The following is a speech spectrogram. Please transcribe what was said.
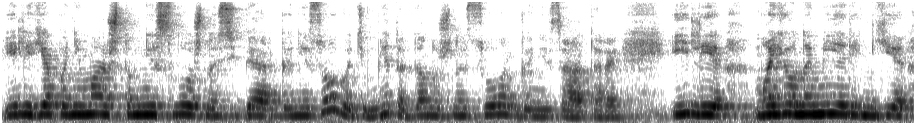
Или я понимаю, что мне сложно себя организовывать, и мне тогда нужны соорганизаторы. Или мое намерение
